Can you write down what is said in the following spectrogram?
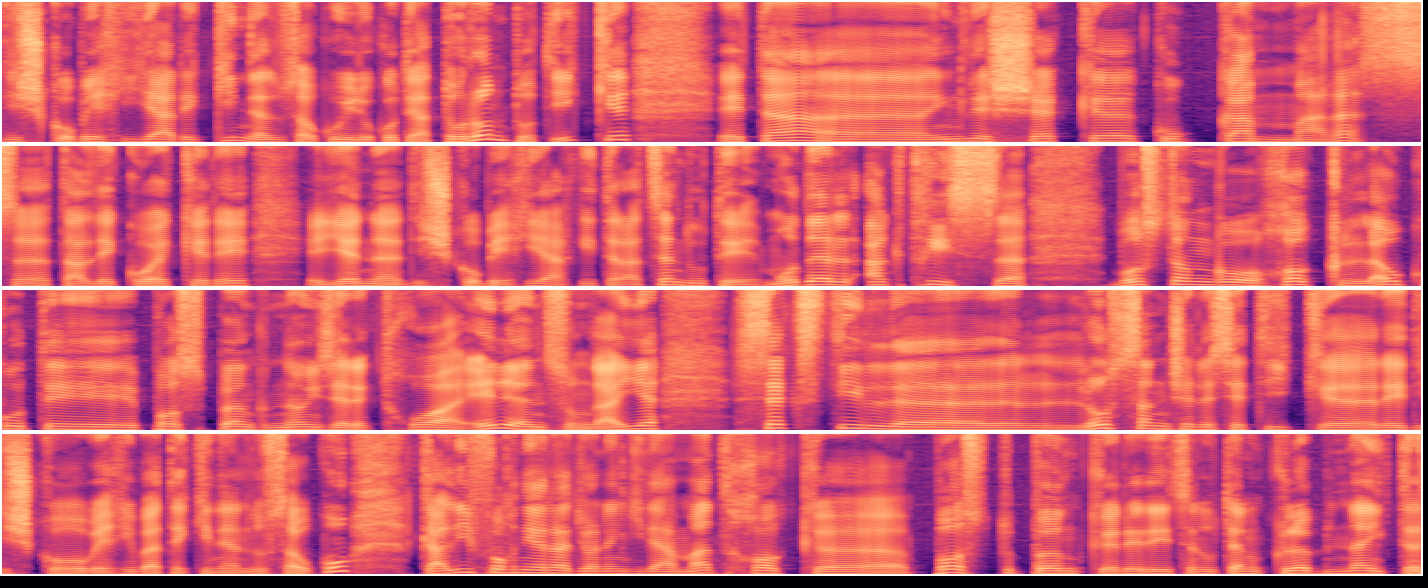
disko berriarekin aduzauku irukotea Torontotik eta uh, inglesek kuk Kamaraz taldekoek ere eien disko berria argitaratzen dute. Model aktriz Bostongo rock laukote post-punk noise elektroa ere entzungai. Sextil Los Angelesetik ere disko berri batekin heldu zauku. Kaliforniara joanen gira mad rock post-punk ere deitzen duten Club Night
